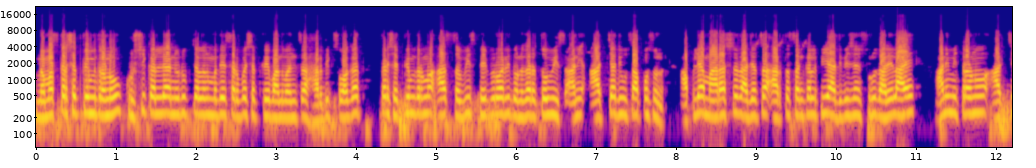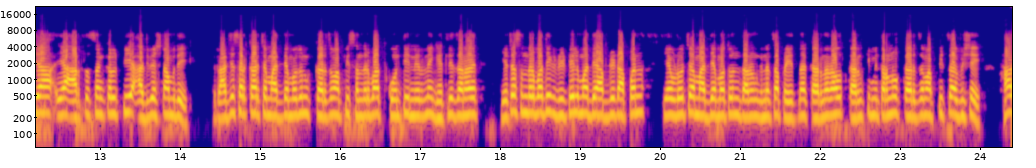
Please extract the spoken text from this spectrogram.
नमस्कार शेतकरी मित्रांनो. कृषी कल्याण युट्यूब चॅनलमध्ये सर्व शेतकरी बांधवांचं हार्दिक स्वागत. तर शेतकरी मित्रांनो आज सव्वीस फेब्रुवारी दोन हजार चोवीस आणि आजच्या दिवसापासून आपल्या महाराष्ट्र राज्याचं अर्थसंकल्पीय अधिवेशन सुरू झालेलं आहे. आणि मित्रांनो आजच्या या अर्थसंकल्पीय अधिवेशनामध्ये राज्य सरकारच्या माध्यमातून कर्जमाफी संदर्भात कोणते निर्णय घेतले जाणार आहेत याच्या संदर्भात एक डिटेलमध्ये अपडेट आपण या व्हिडिओच्या माध्यमातून जाणून घेण्याचा प्रयत्न करणार आहोत. कारण की मित्रांनो कर्जमाफीचा विषय हा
